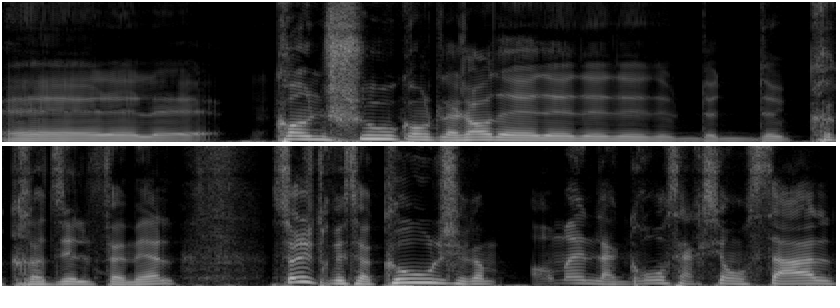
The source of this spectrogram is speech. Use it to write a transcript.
Euh, le Khonshu contre le genre de, de, de, de, de- de crocodile femelle. Ça, j'ai trouvé ça cool. J'étais comme, oh man, la grosse action sale.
